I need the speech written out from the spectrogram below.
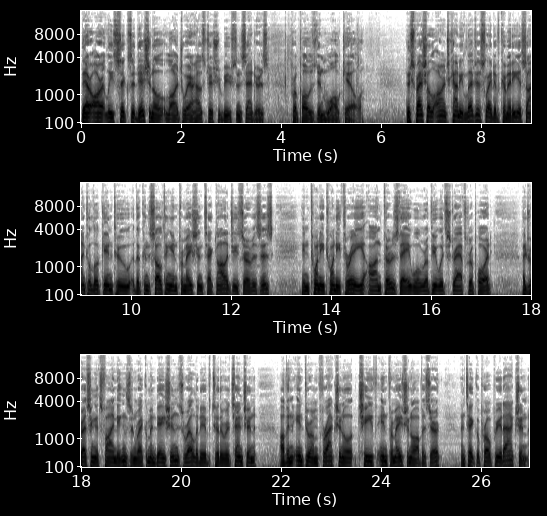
There are at least six additional large warehouse distribution centers proposed in Wallkill. The special Orange County Legislative Committee assigned to look into the consulting information technology services in 2023 on Thursday will review its draft report addressing its findings and recommendations relative to the retention of an interim fractional chief information officer and take appropriate action.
